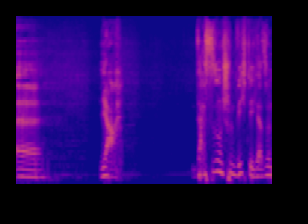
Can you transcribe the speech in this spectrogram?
Äh, ja, das ist uns schon wichtig. Also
